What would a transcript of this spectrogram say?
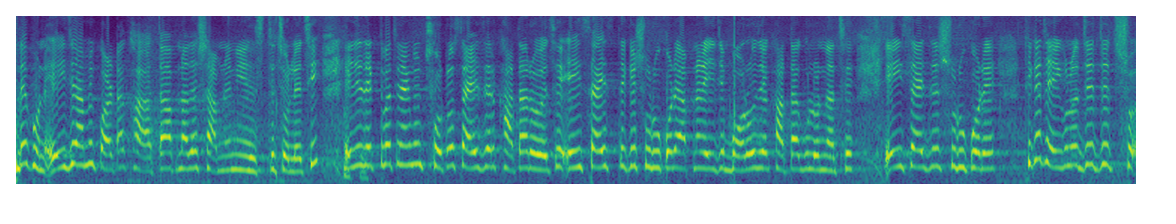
দেখুন এই যে আমি কটা খাতা আপনাদের সামনে নিয়ে আসতে চলেছি এই যে দেখতে পাচ্ছেন একদম ছোট সাইজের খাতা রয়েছে এই সাইজ থেকে শুরু করে আপনার এই যে বড় যে খাতাগুলো আছে এই সাইজের শুরু করে ঠিক আছে এইগুলো যে যে ছো-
